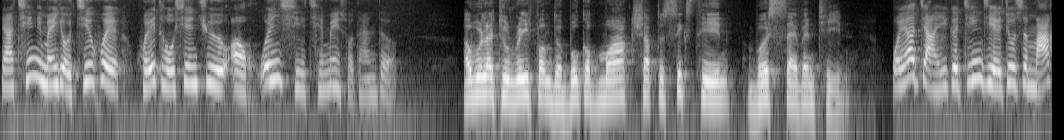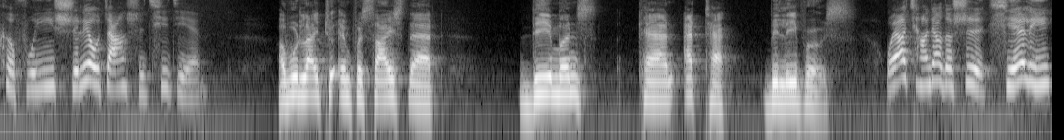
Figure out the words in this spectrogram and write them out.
呀，请你们有机会回头先去呃温习前面所谈的。 I would like to read from the book of Mark, chapter 16, verse 17. 我要讲一个经节，就是马可福音十六章十七节。 I would like to emphasize that demons can attack believers. 我要强调的是，邪灵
